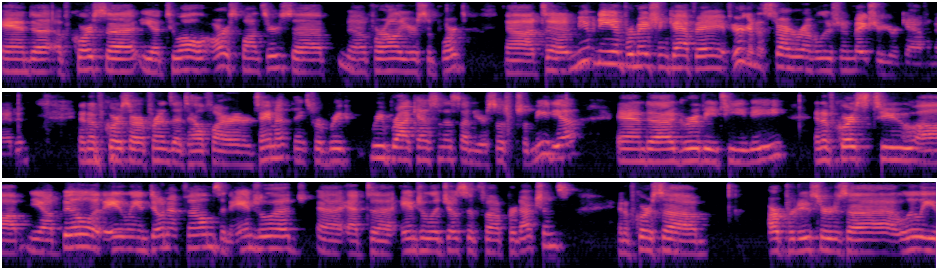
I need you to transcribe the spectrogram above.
And uh, of course, uh, you know, to all our sponsors uh, uh, for all your support. Uh, to Mutiny Information Cafe, if you're going to start a revolution, make sure you're caffeinated. And of course, our friends at Hellfire Entertainment, thanks for re- rebroadcasting us on your social media and uh, Groovy TV, and of course to uh, Bill at Alien Donut Films and Angela uh, at uh, Angela Joseph uh, Productions, and of course um, our producers uh, Lily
